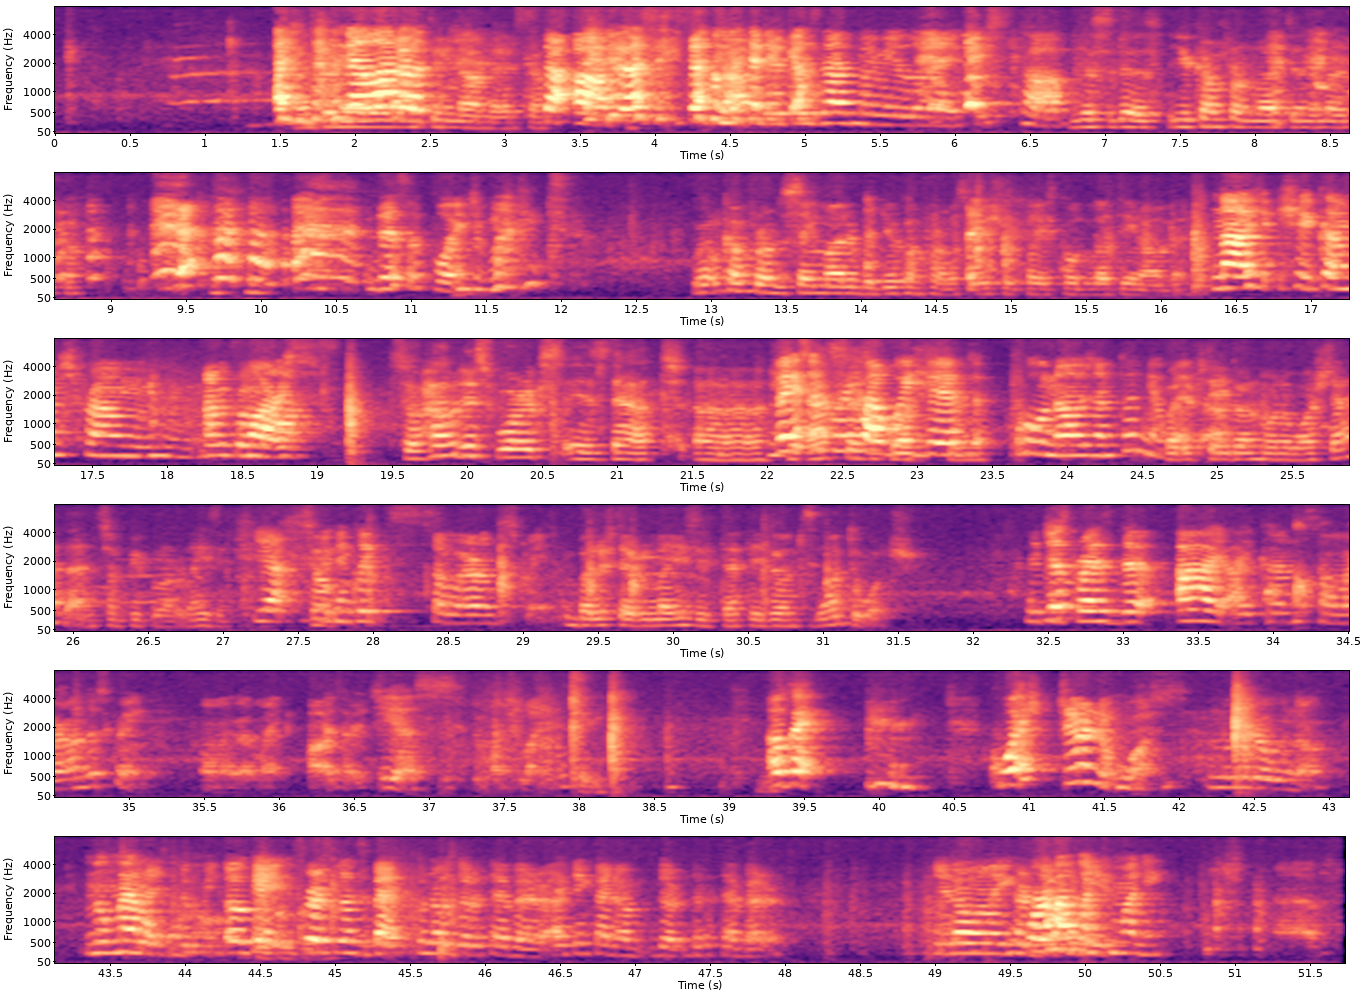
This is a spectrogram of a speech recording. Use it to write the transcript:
Antonella Latin America. Stop. Racista Stop. It America. is not my middle name. Stop. Yes, it is. You come from Latin America. Disappointment. We don't come from the same mother, but you come from a special place called Latino America. No, she, she comes from I'm from Mars. So how this works is that uh, she asks Basically, how we question, did Who Knows Antonio But if they don't want to watch that, and some people are lazy. Yeah, So- you can click somewhere on the screen. But if they're lazy that they don't want to watch, You Just- just press the eye icon somewhere on the screen. Oh my god, my eyes are itchy. Yes. It's too much light. okay. Okay. Question one. Numero uno. Numero uno. Okay, first let's bet. Who knows Dorothea better? I think I know Dor- Dorothea better. You know only her For how much money? uh,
